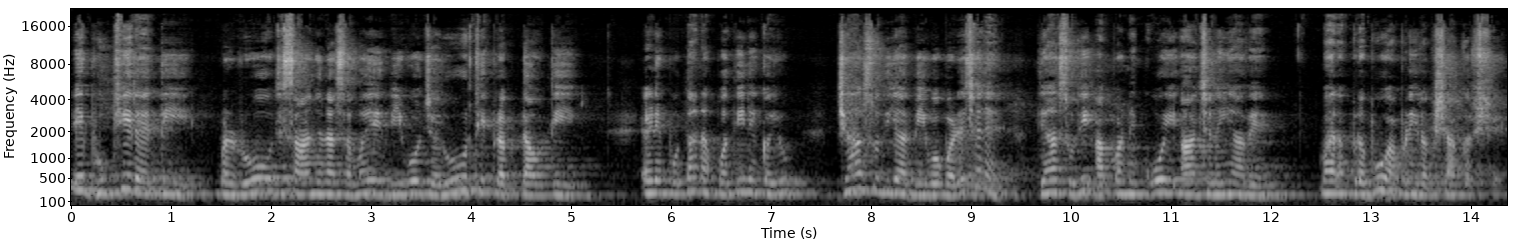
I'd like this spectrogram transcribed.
એ ભૂખી રહેતી, પણ રોજ સાંજના સમયે દીવો જરૂરથી પ્રગટાવતી. એણે પોતાના પતિને કહ્યું, જ્યાં સુધી આ દીવો બળે છે ને, ત્યાં સુધી આપણને કોઈ આંચ નહીં આવે. મારા પ્રભુ આપણી રક્ષા કરશે.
